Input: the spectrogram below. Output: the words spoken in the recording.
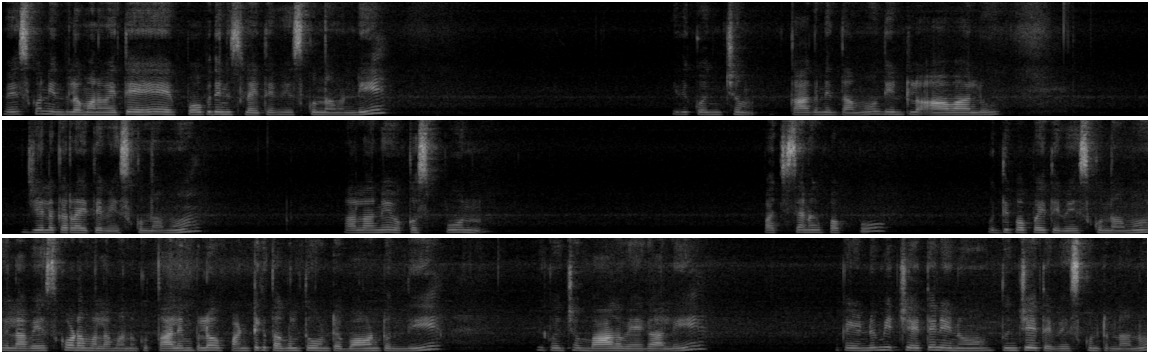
వేసుకొని ఇందులో మనమైతే పోపు దినుసులు అయితే వేసుకుందామండి. ఇది కొంచెం కాగనిద్దాము. దీంట్లో ఆవాలు జీలకర్ర అయితే వేసుకుందాము. అలానే ఒక స్పూన్ పచ్చిశనగపప్పు ఉద్దిపప్పు అయితే వేసుకుందాము. ఇలా వేసుకోవడం వల్ల మనకు తాలింపులో పంటికి తగులుతూ ఉంటే బాగుంటుంది. ఇది కొంచెం బాగా వేగాలి. ఒక ఎండుమిర్చి అయితే నేను తుంచి అయితే వేసుకుంటున్నాను.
